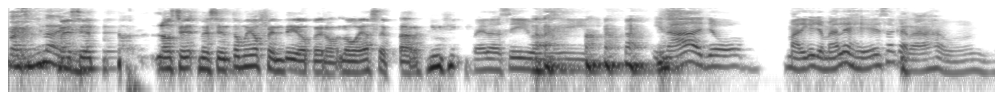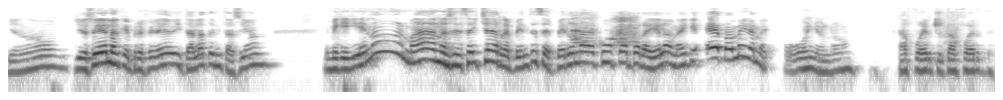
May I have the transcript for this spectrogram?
pasillo y la Me siento, lo me siento muy ofendido, pero lo voy a aceptar. Pero sí, weón, y, y nada, yo, marico, yo me alejé de esa caraja, weón. Yo no, yo soy de los que prefiere evitar la tentación. Y me quedé, no, hermano, si esa hecha de repente se pela una cuca por ahí en la Nike, epa, mírame. Coño, no. Está fuerte, está fuerte.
